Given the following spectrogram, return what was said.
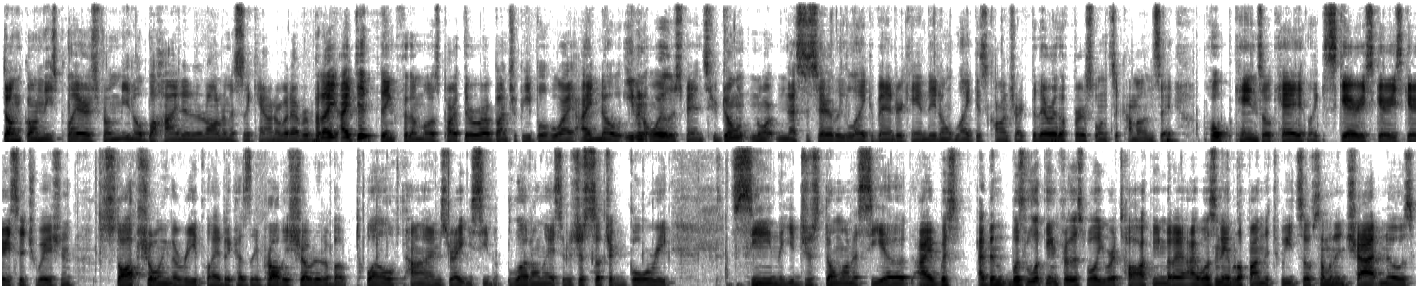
dunk on these players from you know behind an anonymous account or whatever. But I, I did think for the most part there were a bunch of people who I, I know, even Oilers fans who don't necessarily like Vander Kane. They don't like his contract, but they were the first ones to come out and say, "Hope Kane's okay." Like scary, scary, scary situation. Stop showing the replay because they probably showed it about twelve times. Right? You see the blood on the ice. It was just such a gory scene that you just don't want to see. A, I was I've been was looking for this while you were talking, but I, I wasn't able to find the tweet. So if someone in chat knows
